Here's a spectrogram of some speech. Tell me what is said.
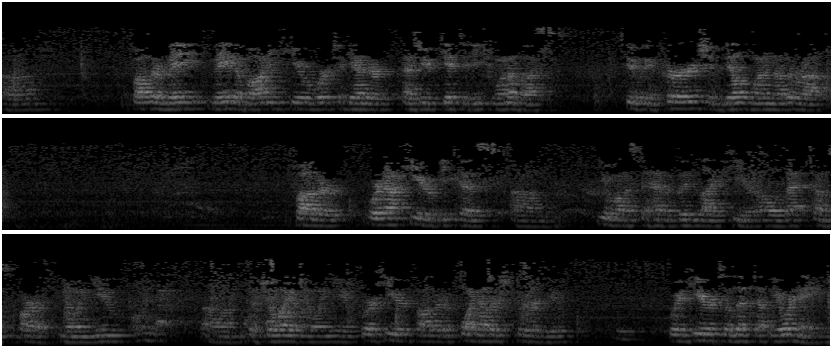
Um, Father, may, may the body here work together as you've gifted each one of us to encourage and build one another up. Father, we're not here because um, you want us to have a good life here. All of that comes part of knowing you, um, the joy of knowing you. We're here, Father, to point others toward you. We're here to lift up your name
